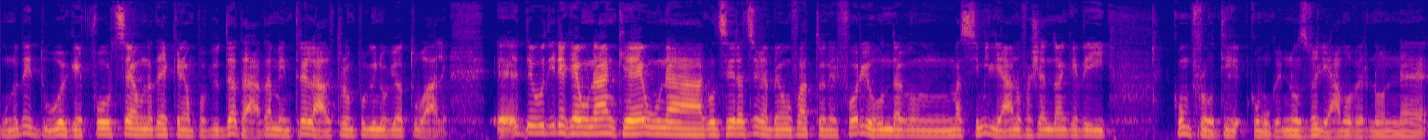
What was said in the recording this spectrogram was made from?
uno dei due che forse ha una tecnica un po' più datata, mentre l'altro è un pochino più attuale. Eh, devo dire che è una, anche una considerazione che abbiamo fatto nel fuori onda con Massimiliano, facendo anche dei confronti che comunque non sveliamo per non, eh,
